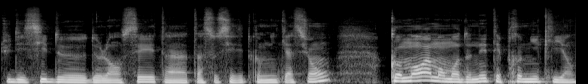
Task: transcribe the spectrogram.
tu décides de, lancer ta, société de communication? Comment à un moment donné tes premiers clients?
